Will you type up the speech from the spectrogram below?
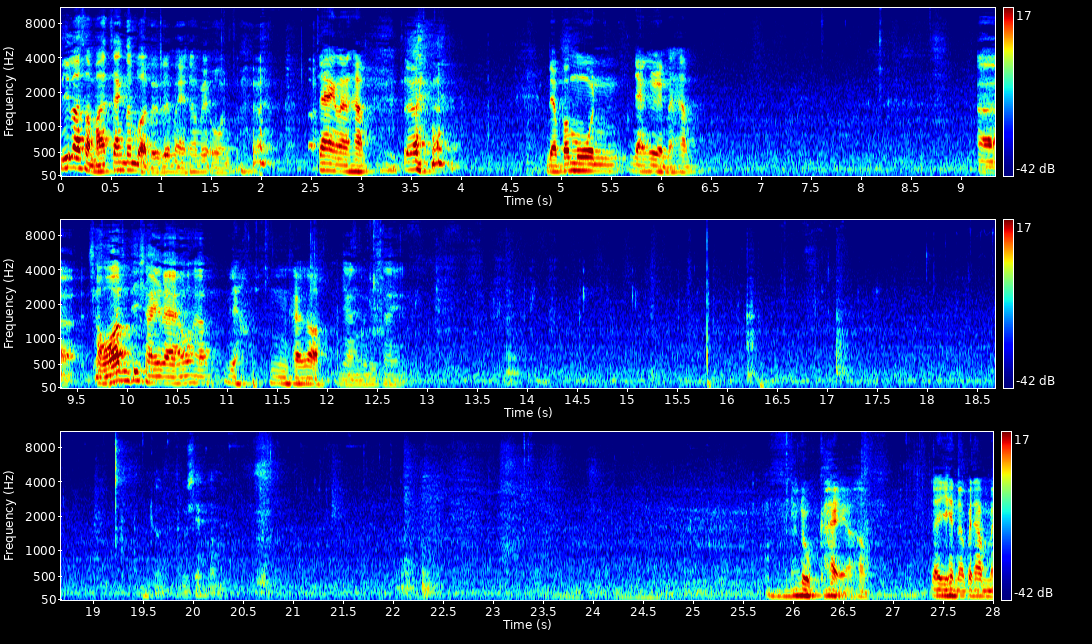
นี่เราสามารถแจ้งตำรวจเลยได้ไหมถ้าไม่โอน แจ้งแล้วครับใช่ไหมเดี๋ยวประมูลอย่างอื่นนะครับเอ่อช้อนที่ใช้แล้วครับ เดี๋ยวอืมครับก่อนยังไม่ได้ใช้เดี๋ยวกูเช็คก่อน กระดูกไก่เหรอะครับใจเย็นเอาไปทำไม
